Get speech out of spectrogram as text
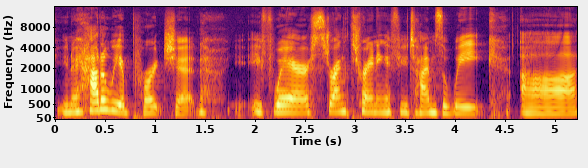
You know, how do we approach it? If we're strength training a few times a week, uh,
